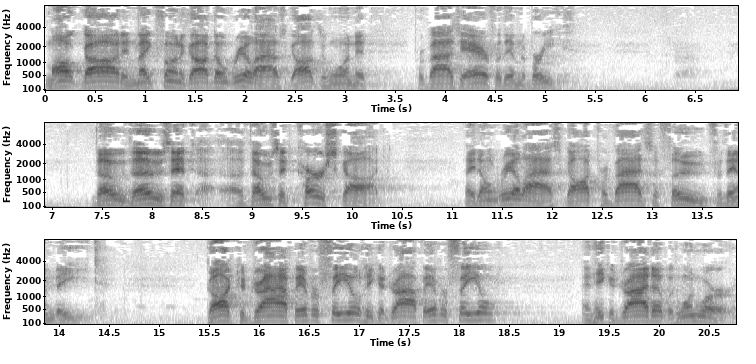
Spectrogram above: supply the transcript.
mock God and make fun of God don't realize God's the one that provides the air for them to breathe. Those, those that, uh, those that curse God, they don't realize God provides the food for them to eat. God could dry up every field, He could dry up every field, and He could dry it up with one word.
